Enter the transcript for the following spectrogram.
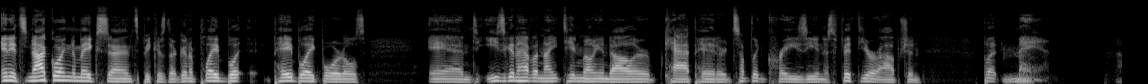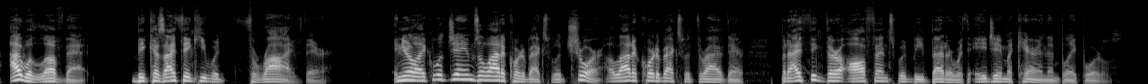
And it's not going to make sense because they're going to play pay Blake Bortles and he's going to have a $19 million cap hit or something crazy in his fifth year option. But man, I would love that because I think he would thrive there. And you're like, well, James, a lot of quarterbacks would. Sure, a lot of quarterbacks would thrive there. But I think their offense would be better with A.J. McCarron than Blake Bortles.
